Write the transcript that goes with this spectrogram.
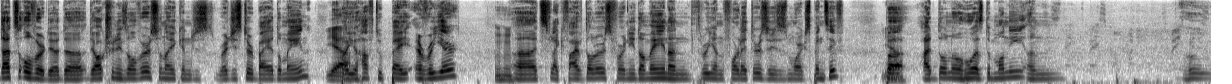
that's over. The, the the auction is over, so now you can just register by a domain. Yeah, but you have to pay every year. Mm -hmm. uh, it's like five dollars for any domain, and three and four letters is more expensive. But I don't know who has the money and Who?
